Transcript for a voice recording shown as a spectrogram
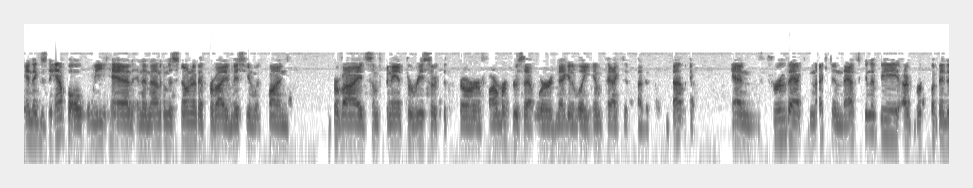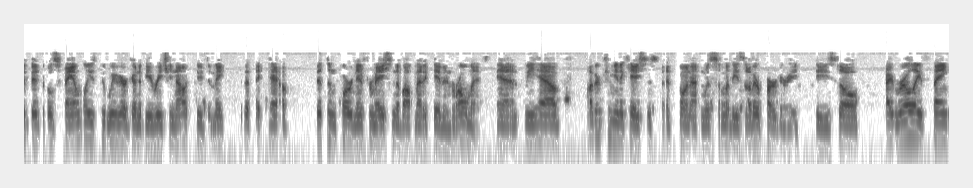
an example, we had an anonymous donor that provided Michigan with funds to provide some financial resources for farm workers that were negatively impacted by the pandemic. And through that connection, that's going to be a group of individuals, families who we are going to be reaching out to to make sure that they have this important information about Medicaid enrollment. And we have other communications that's going on with some of these other partner agencies. So I really thank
